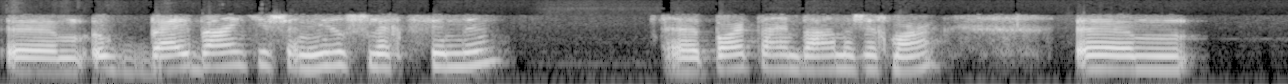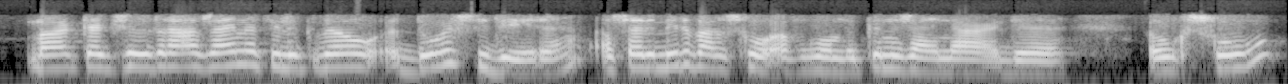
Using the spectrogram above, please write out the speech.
Ehm, ook bijbaantjes zijn heel slecht te vinden. Eh parttime banen, zeg maar. Ehm, maar kijk, zodra zij natuurlijk wel doorstuderen... als zij de middelbare school afronden, kunnen zij naar de hogeschool.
